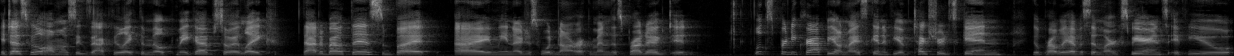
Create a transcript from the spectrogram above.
it does feel almost exactly like the Milk makeup. So I like that about this, but I mean, I just would not recommend this product. It looks pretty crappy on my skin. If you have textured skin, you'll probably have a similar experience. If you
